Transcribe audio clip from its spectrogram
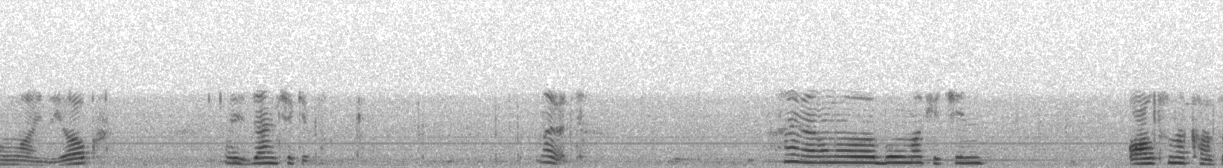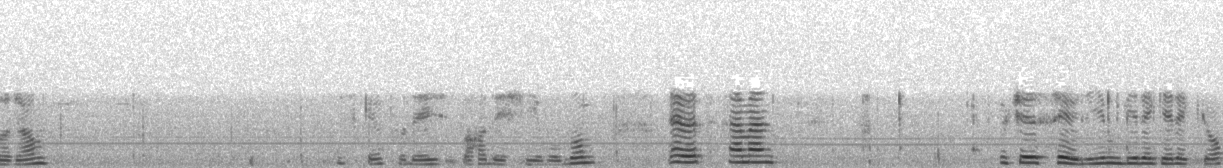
online yok. O yüzden çekemiyorum. Evet. Hemen onu bulmak için altına kazacağım. Ve değiş daha değişiği buldum. Evet hemen 3'e sevleyeyim. 1'e gerek yok.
